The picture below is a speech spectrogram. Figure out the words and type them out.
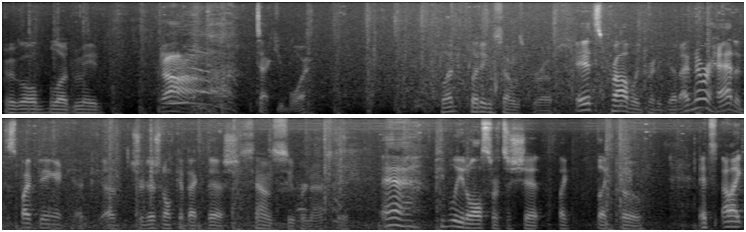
Big old blood mead. Ah, attack you, boy. Blood pudding sounds gross. It's probably pretty good. I've never had it, despite being a, a, a traditional Quebec dish. Sounds super nasty. Eh, people eat all sorts of shit, like like poo. It's like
